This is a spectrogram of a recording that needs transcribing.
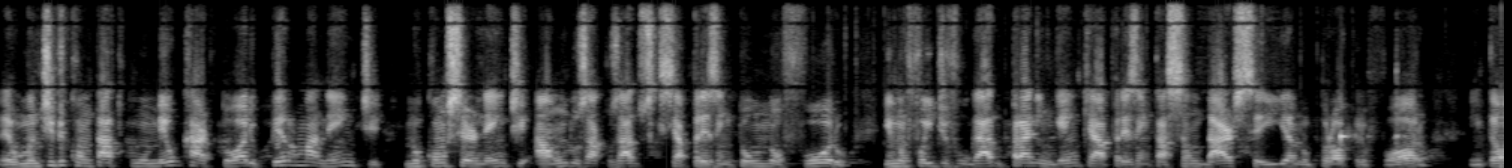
Eu mantive contato com o meu cartório permanente no concernente a um dos acusados que se apresentou no foro e não foi divulgado para ninguém que a apresentação dar-se-ia no próprio fórum. Então,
